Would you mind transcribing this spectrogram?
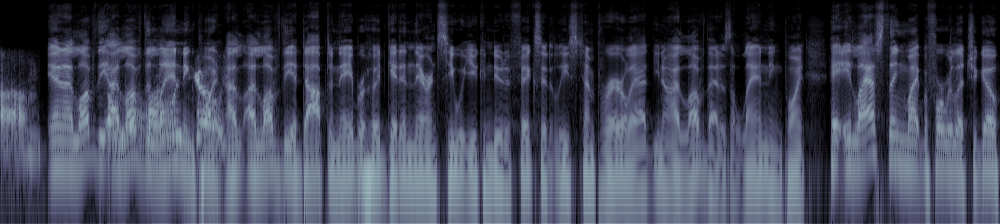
Um, And I love the I love the long way to landing go. point. I, I love the adopt a neighborhood, get in there and see what you can do to fix it at least temporarily. I, you know, I love that as a landing point. Hey, a last thing, Mike, before we let you go,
